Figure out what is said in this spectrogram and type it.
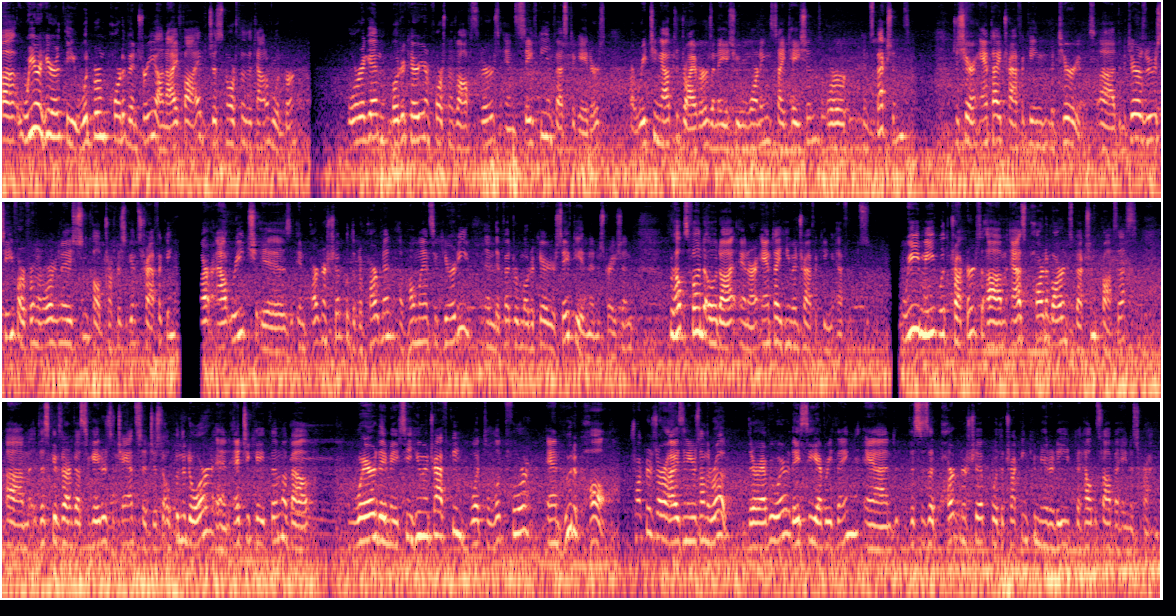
Uh, we are here at the Woodburn Port of Entry on I-5, just north of the town of Woodburn. Oregon motor carrier enforcement officers and safety investigators are reaching out to drivers when they issue warnings, citations, or inspections to share anti-trafficking materials. Uh, the materials we receive are from an organization called Truckers Against Trafficking. Our outreach is in partnership with the Department of Homeland Security and the Federal Motor Carrier Safety Administration, who helps fund ODOT and our anti-human trafficking efforts. We meet with truckers um, as part of our inspection process. Um, this gives our investigators a chance to just open the door and educate them about where they may see human trafficking, what to look for, and who to call. Truckers are eyes and ears on the road. They're everywhere, they see everything, and this is a partnership with the trucking community to help stop a heinous crime.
